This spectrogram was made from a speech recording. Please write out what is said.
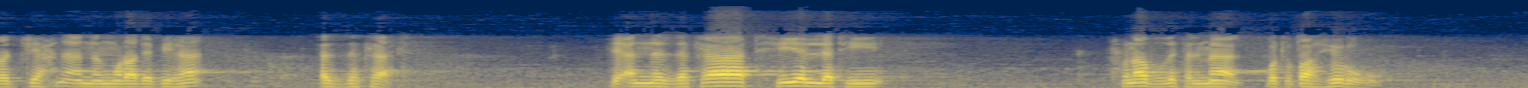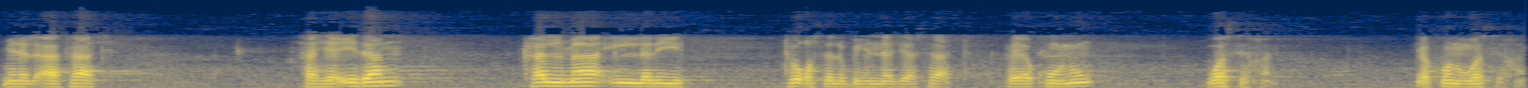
رجحنا أن المراد بها الزكاة. لأن الزكاة هي التي تنظف المال وتطهره من الآفات. فهي إذن كالماء الذي تغسل به النجاسات فيكون وسخا يكون وسخا.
